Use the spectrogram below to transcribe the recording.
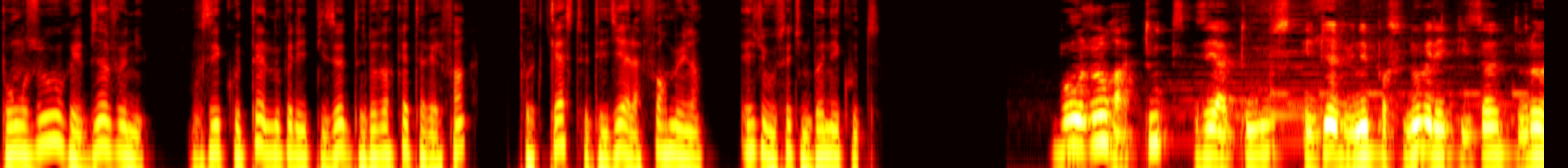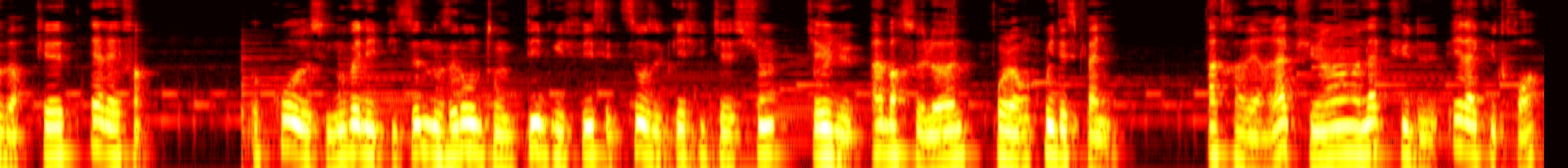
Bonjour et bienvenue. Vous écoutez un nouvel épisode de l'Overcut RF1, podcast dédié à la Formule 1, et je vous souhaite une bonne écoute. Bonjour à toutes et à tous et bienvenue pour ce nouvel épisode de l'Overcut RF1. Au cours de ce nouvel épisode, nous allons donc débriefer cette séance de qualification qui a eu lieu à Barcelone pour le Grand d'Espagne. À travers la Q1, la Q2 et la Q3,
